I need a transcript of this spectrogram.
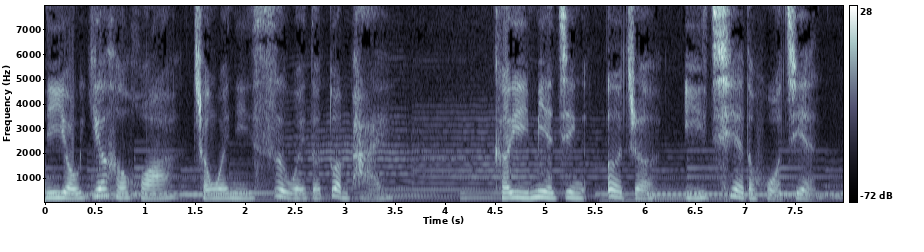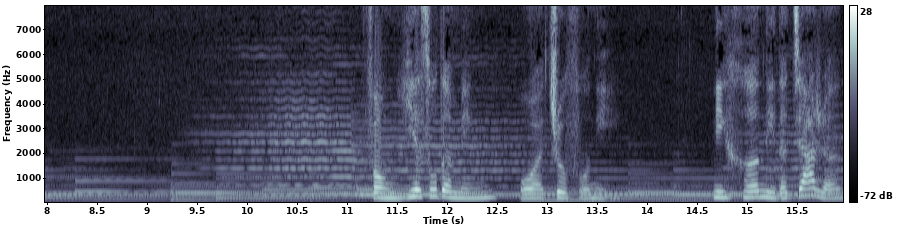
你有耶和华成为你四围的盾牌，可以灭尽恶者一切的火箭。奉耶稣的名，我祝福你。你和你的家人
